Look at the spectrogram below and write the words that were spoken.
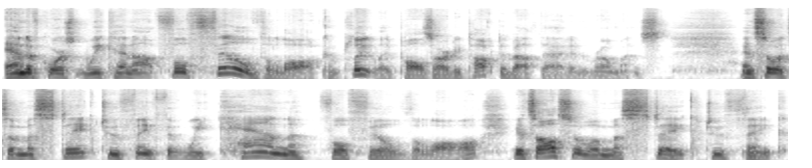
And of course, we cannot fulfill the law completely. Paul's already talked about that in Romans. And so it's a mistake to think that we can fulfill the law. It's also a mistake to think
